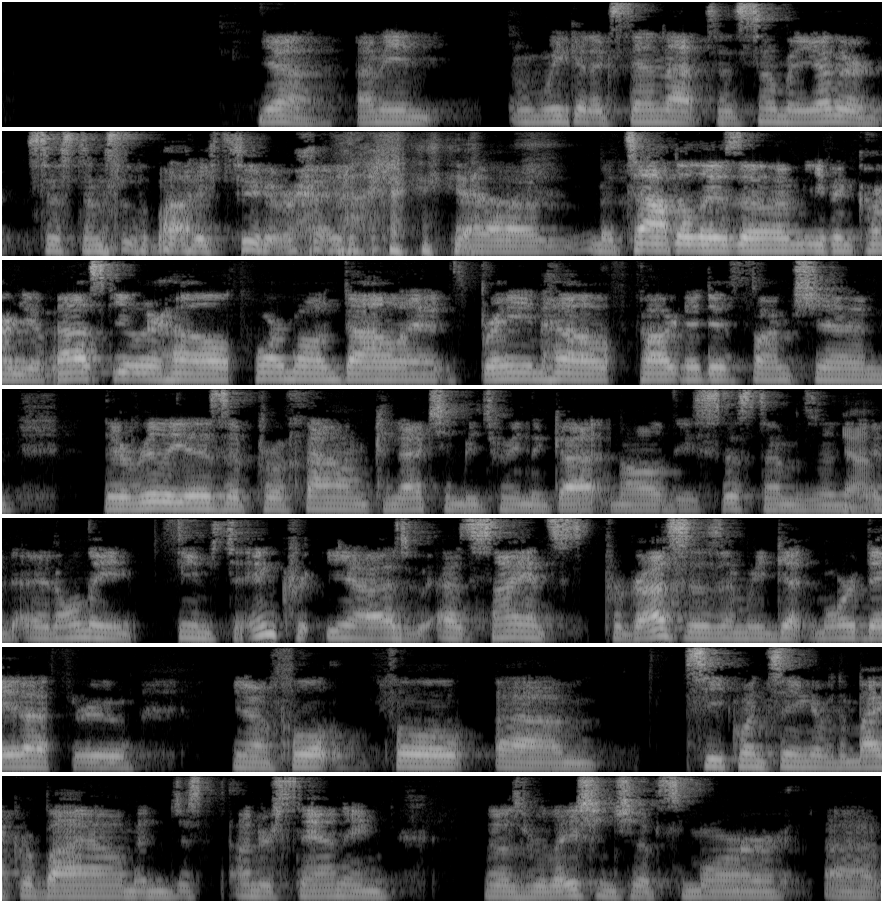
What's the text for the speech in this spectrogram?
Yeah, I mean, and we can extend that to so many other systems of the body too, right? yeah. Um, metabolism, even cardiovascular health, hormone balance, brain health, cognitive function. There really is a profound connection between the gut and all of these systems, and yeah. it, it, only seems to increase. You know, as as science progresses and we get more data through, you know, full full um, sequencing of the microbiome and just understanding those relationships more. Uh,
